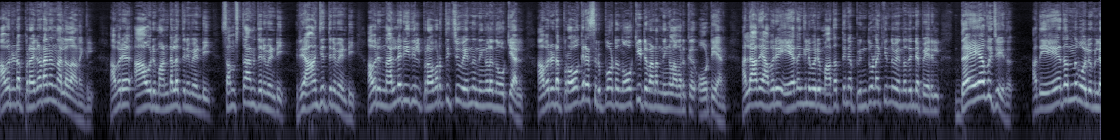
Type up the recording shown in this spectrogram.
അവരുടെ പ്രകടനം നല്ലതാണെങ്കിൽ അവർ ആ ഒരു മണ്ഡലത്തിന് വേണ്ടി സംസ്ഥാനത്തിന് വേണ്ടി രാജ്യത്തിന് വേണ്ടി അവർ നല്ല രീതിയിൽ പ്രവർത്തിച്ചു എന്ന് നിങ്ങൾ നോക്കിയാൽ അവരുടെ പ്രോഗ്രസ് റിപ്പോർട്ട് നോക്കിയിട്ട് വേണം നിങ്ങൾ അവർക്ക് വോട്ട് ചെയ്യാൻ. അല്ലാതെ അവർ ഏതെങ്കിലും ഒരു മതത്തിനെ പിന്തുണയ്ക്കുന്നു എന്നതിന്റെ പേരിൽ ദയവ് ചെയ്ത് അത് ഏതെന്ന് പോലുമില്ല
